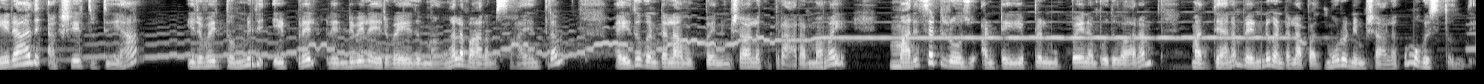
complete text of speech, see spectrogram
ఏడాది అక్షయ తృతీయ ఇరవై తొమ్మిది ఏప్రిల్ రెండు వేల ఇరవై ఐదు మంగళవారం సాయంత్రం ఐదు గంటల ముప్పై నిమిషాలకు ప్రారంభమై మరుసటి రోజు అంటే ఏప్రిల్ ముప్పైన బుధవారం మధ్యాహ్నం రెండు గంటల పదమూడు నిమిషాలకు ముగుస్తుంది.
